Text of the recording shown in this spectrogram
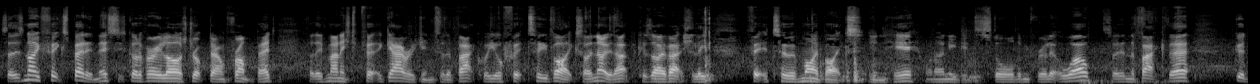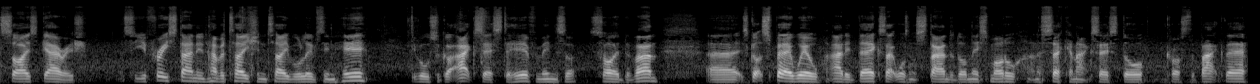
so there's no fixed bed in this, it's got a very large drop down front bed, but they've managed to fit a garage into the back where you'll fit two bikes. I know that because I've actually fitted two of my bikes in here when I needed to store them for a little while. So in the back there, good sized garage. So your freestanding habitation table lives in here. You've also got access to here from inside the van. Uh, it's got spare wheel added there because that wasn't standard on this model and a second access door across the back there.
